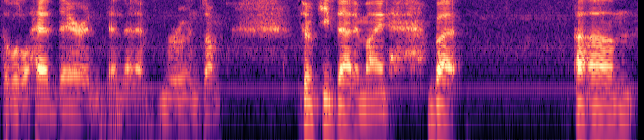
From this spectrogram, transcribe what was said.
the little head there, and, and then it ruins them. So keep that in mind. But, um,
